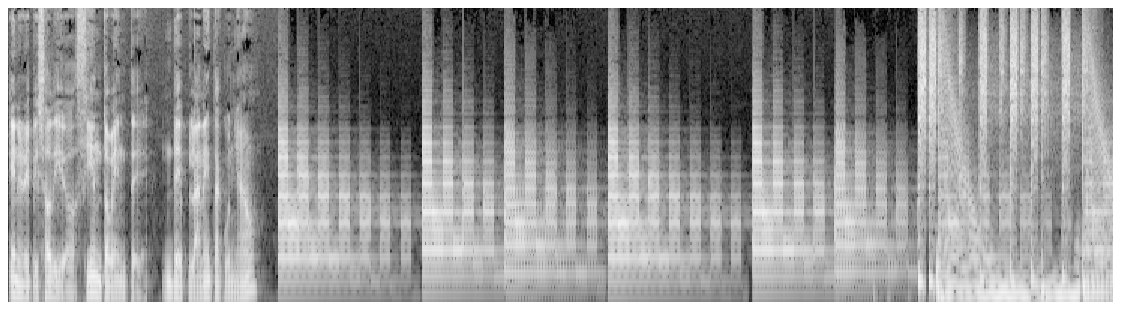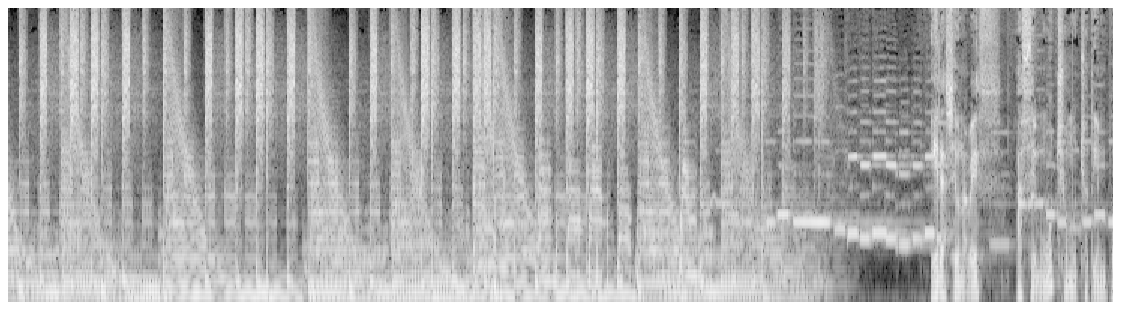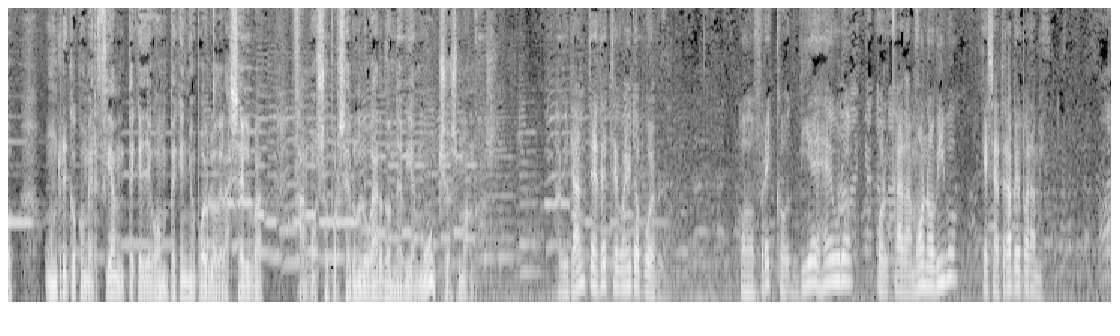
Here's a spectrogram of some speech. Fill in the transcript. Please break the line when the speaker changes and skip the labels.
En el episodio 120 de Planeta Cuñao. Érase una vez, hace mucho, mucho tiempo, un rico comerciante que llegó a un pequeño pueblo de la selva, famoso por ser un lugar donde había muchos monos.
Habitantes de este bonito pueblo, os ofrezco 10 euros por cada mono vivo que se atrape para mí.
